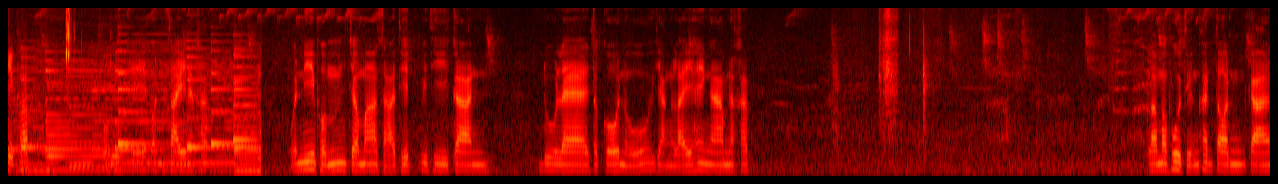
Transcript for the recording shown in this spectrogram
ดีครับ ผมเอ๋บอนไซนะครับ วันนี้ผมจะมาสาธิตวิธีการดูแลตะโกหนูอย่างไรให้งามนะครับ เรามาพูดถึงขั้นตอนการ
